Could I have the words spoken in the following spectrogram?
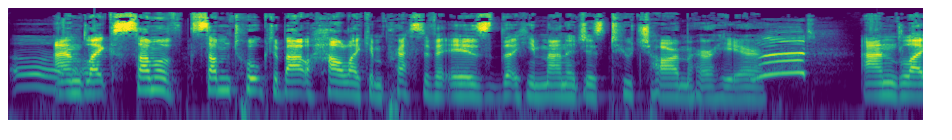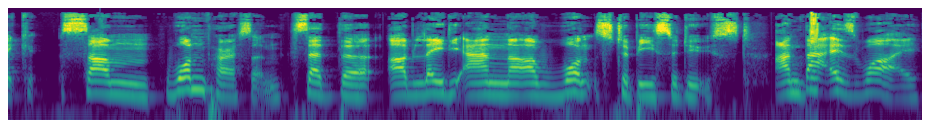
Oh. And like some of some talked about how like impressive it is that he manages to charm her here. What? And like some one person said that uh, Lady Anna wants to be seduced, and that is why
